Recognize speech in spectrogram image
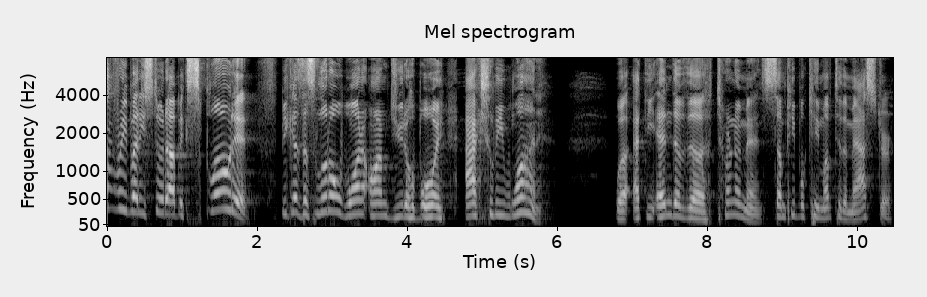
everybody stood up, exploded, because this little one armed judo boy actually won. Well, at the end of the tournament, some people came up to the master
